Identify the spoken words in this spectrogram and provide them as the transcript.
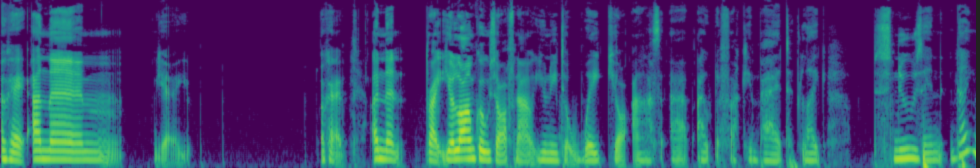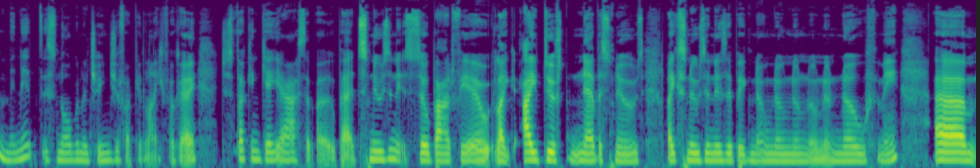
Okay, and then yeah, you. Okay, and then right, your alarm goes off now. You need to wake your ass up out the fucking bed. Like, snoozing nine minutes is not going to change your fucking life, okay? Just fucking get your ass up out of bed. Snoozing is so bad for you. Like, I just never snooze. Like, snoozing is a big no, no, no, no, no, no for me. Um,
